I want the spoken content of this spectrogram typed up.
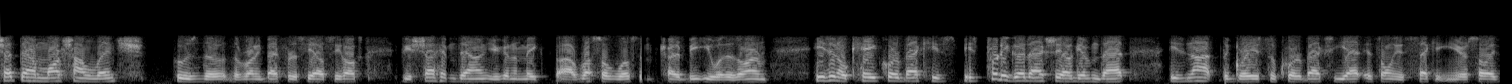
shut down Marshawn Lynch, who's the the running back for the Seattle Seahawks, if you shut him down, you're going to make uh, Russell Wilson try to beat you with his arm. He's an okay quarterback. He's he's pretty good actually. I'll give him that. He's not the greatest of quarterbacks yet. It's only his second year, so I,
